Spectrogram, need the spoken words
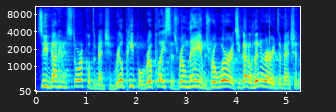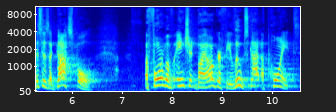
So you've got an historical dimension, real people, real places, real names, real words. You've got a literary dimension. This is a gospel, a form of ancient biography. Luke's got a point,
